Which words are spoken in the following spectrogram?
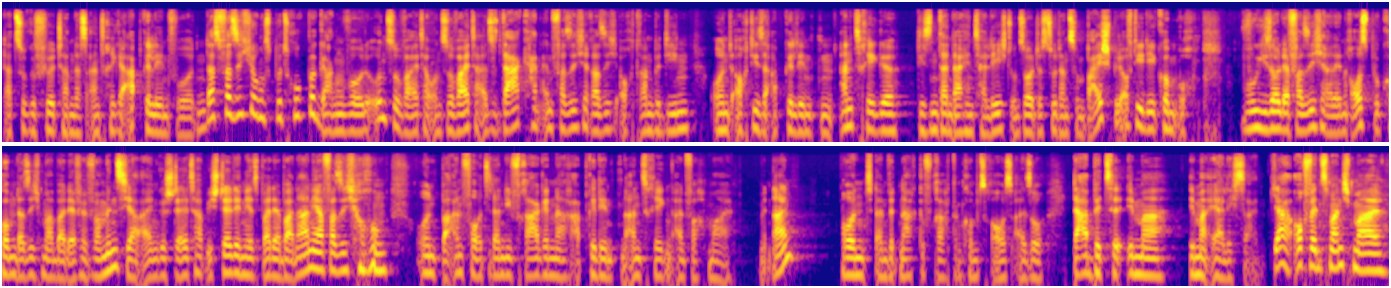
dazu geführt haben, dass Anträge abgelehnt wurden, dass Versicherungsbetrug begangen wurde und so weiter und so weiter. Also da kann ein Versicherer sich auch dran bedienen und auch diese abgelehnten Anträge, die sind dann da hinterlegt und solltest du dann zum Beispiel auf die Idee kommen, oh, wo soll der Versicherer denn rausbekommen, dass ich mal bei der Pfefferminzia eingestellt habe? Ich stelle den jetzt bei der Banania-Versicherung und beantworte dann die Frage nach abgelehnten Anträgen einfach mal mit Nein. Und dann wird nachgefragt, dann kommt es raus. Also da bitte immer immer ehrlich sein. Ja, auch wenn es manchmal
